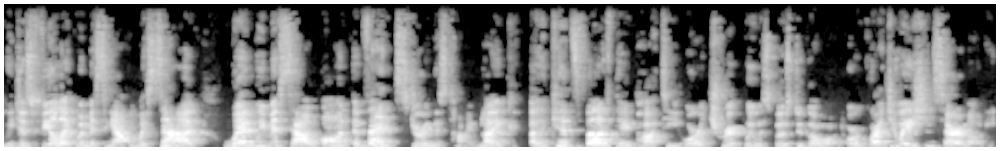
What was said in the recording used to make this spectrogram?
we just feel like we're missing out and we're sad when we miss out on events during this time, like a kid's birthday party or a trip we were supposed to go on or a graduation ceremony.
